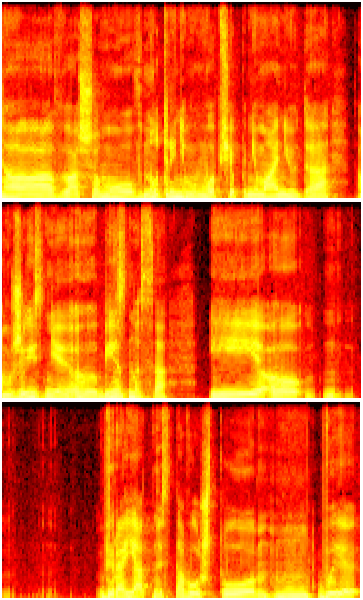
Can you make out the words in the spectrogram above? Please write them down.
а, вашему внутреннему вообще пониманию да, там, жизни, э, бизнеса. И э, вероятность того, что вы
